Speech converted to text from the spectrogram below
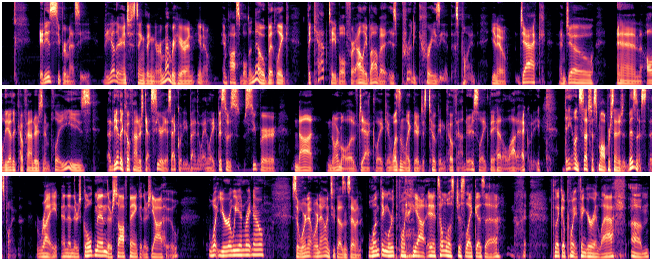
It is super messy the other interesting thing to remember here, and you know, impossible to know, but like the cap table for Alibaba is pretty crazy at this point. You know, Jack and Joe and all the other co-founders and employees. Uh, the other co-founders got serious equity, by the way. Like this was super not normal of Jack. Like it wasn't like they're just token co-founders. Like they had a lot of equity. They own such a small percentage of the business at this point. Right. And then there's Goldman, there's SoftBank, and there's Yahoo. What year are we in right now? So we're now we're now in 2007. One thing worth pointing out, and it's almost just like as a like a point finger and laugh. Um,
